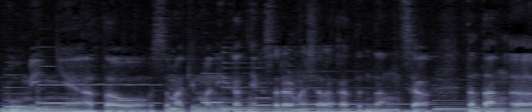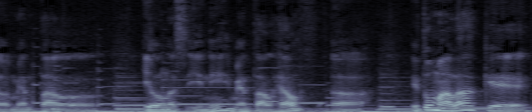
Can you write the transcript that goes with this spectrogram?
boomingnya atau semakin meningkatnya kesadaran masyarakat tentang sel tentang eh, mental illness ini, mental health, eh, itu malah kayak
